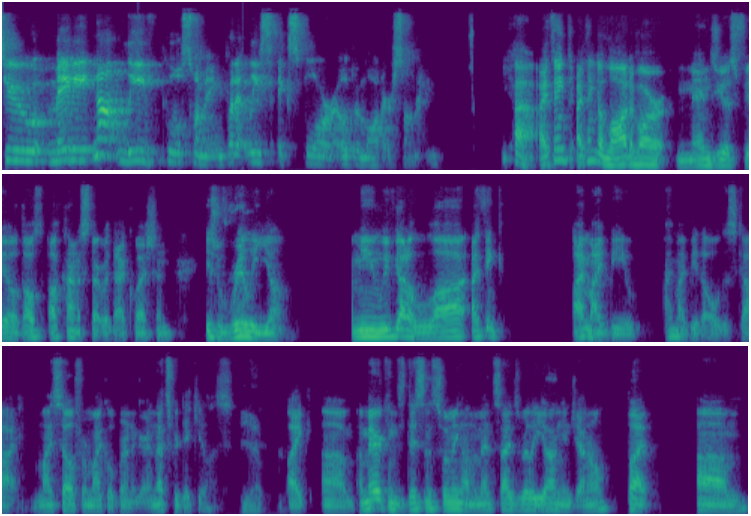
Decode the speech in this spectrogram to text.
to maybe not leave pool swimming, but at least explore open water swimming? Yeah, I think I think a lot of our men's US field, I'll I'll kind of start with that question, is really young. I mean, we've got a lot. I think I might be I might be the oldest guy, myself or Michael Brinegar, and that's ridiculous. Yep. Like um, Americans distance swimming on the men's side is really young in general, but um,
